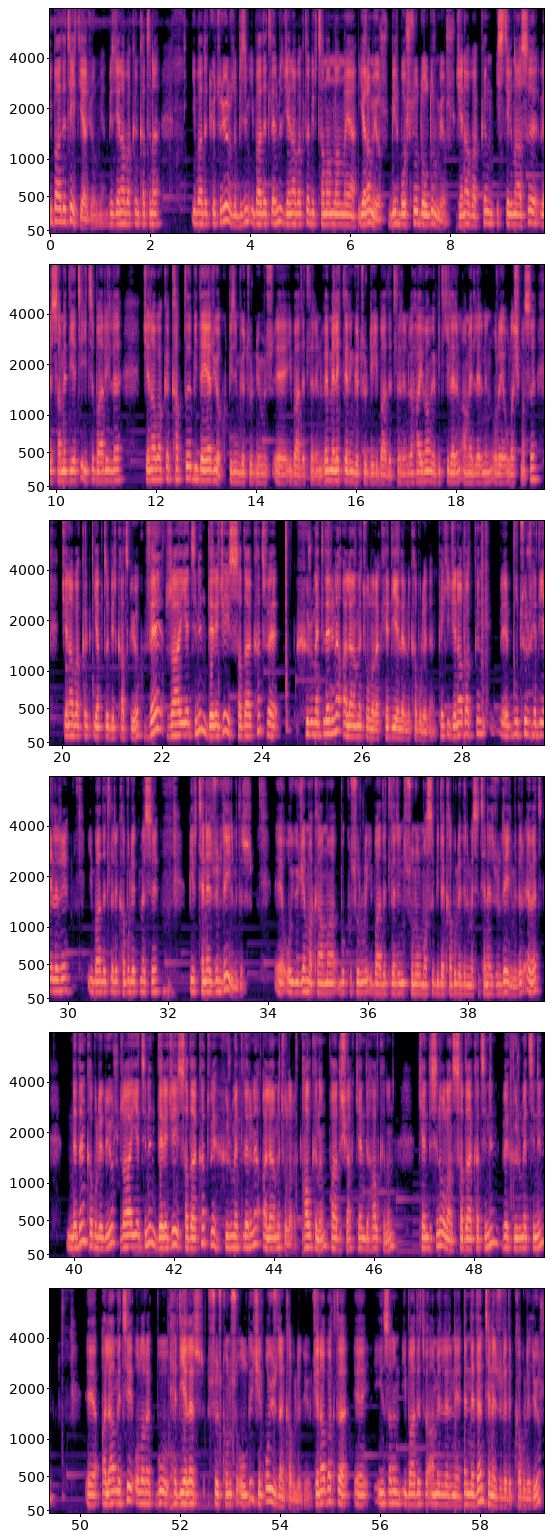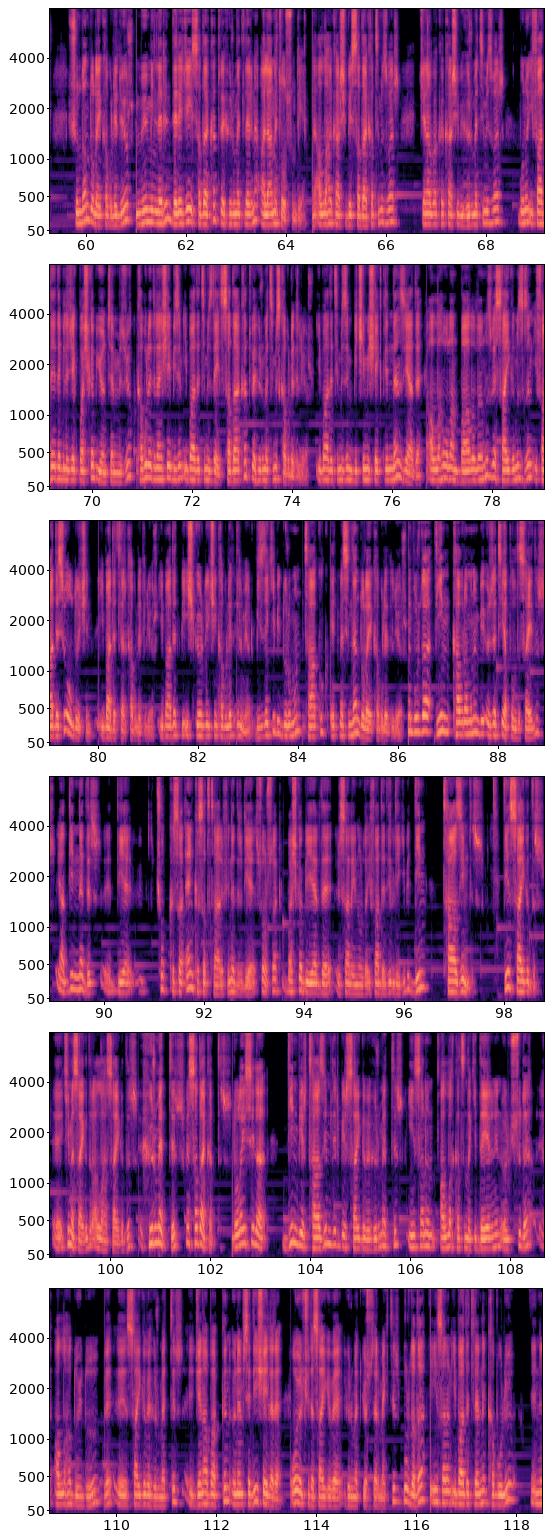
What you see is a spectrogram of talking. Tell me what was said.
İbadete ihtiyacı olmayan. Biz Cenab-ı Hakk'ın katına ibadet götürüyoruz da bizim ibadetlerimiz Cenab-ı Hak'ta bir tamamlanmaya yaramıyor. Bir boşluğu doldurmuyor. Cenab-ı Hakk'ın istignası ve samediyeti itibariyle Cenab-ı Hakk'a kattığı bir değer yok bizim götürdüğümüz e, ibadetlerin ve meleklerin götürdüğü ibadetlerin ve hayvan ve bitkilerin amellerinin oraya ulaşması Cenab-ı Hakk'a yaptığı bir katkı yok ve raiyetinin dereceyi sadakat ve hürmetlerine alamet olarak hediyelerini kabul eden. Peki Cenab-ı Hakk'ın e, bu tür hediyeleri, ibadetleri kabul etmesi bir tenezzül değil midir? E, o yüce makama bu kusurlu ibadetlerin sunulması bir de kabul edilmesi tenezzül değil midir? Evet. Neden kabul ediyor? Raiyetinin dereceyi sadakat ve hürmetlerine alamet olarak. Halkının, padişah kendi halkının kendisine olan sadakatinin ve hürmetinin e, alameti olarak bu hediyeler söz konusu olduğu için o yüzden kabul ediyor. Cenab-ı Hak da e, insanın ibadet ve amellerini neden tenezzül edip kabul ediyor? Şundan dolayı kabul ediyor. Müminlerin dereceyi sadakat ve hürmetlerine alamet olsun diye. Yani Allah'a karşı bir sadakatimiz var. Cenab-ı Hakk'a karşı bir hürmetimiz var. Bunu ifade edebilecek başka bir yöntemimiz yok. Kabul edilen şey bizim ibadetimiz değil. Sadakat ve hürmetimiz kabul ediliyor. İbadetimizin biçimi şeklinden ziyade Allah'a olan bağlılığımız ve saygımızın ifadesi olduğu için ibadetler kabul ediliyor. İbadet bir iş gördüğü için kabul edilmiyor. Bizdeki bir durumun tahakkuk etmesinden dolayı kabul ediliyor. Burada din kavramının bir özeti yapıldı sayılır. Ya din nedir e, diye çok kısa en kısa tarifi nedir diye sorsak başka bir yerde Risale-i Nur'da ifade edildiği gibi din tazimdir. Din saygıdır. E, kime saygıdır? Allah'a saygıdır. Hürmettir ve sadakattır. Dolayısıyla din bir tazimdir, bir saygı ve hürmettir. İnsanın Allah katındaki değerinin ölçüsü de e, Allah'a duyduğu ve e, saygı ve hürmettir. E, Cenab-ı Hakk'ın önemsediği şeylere o ölçüde saygı ve hürmet göstermektir. Burada da insanın ibadetlerinin kabulü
